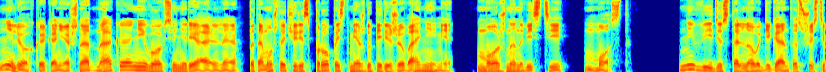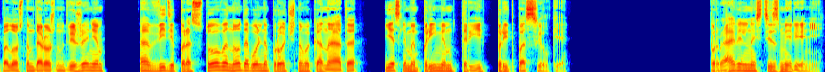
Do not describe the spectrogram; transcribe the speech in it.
Нелегкое, конечно, однако не вовсе нереальное, потому что через пропасть между переживаниями можно навести мост. Не в виде стального гиганта с шестиполосным дорожным движением, а в виде простого, но довольно прочного каната, если мы примем три предпосылки. Правильность измерений.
